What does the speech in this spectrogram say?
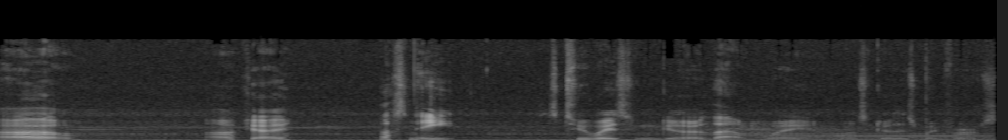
Oh. Okay. That's neat. There's two ways we can go that way. Let's go this way first.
